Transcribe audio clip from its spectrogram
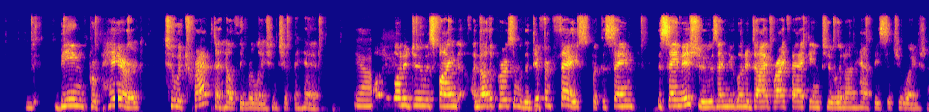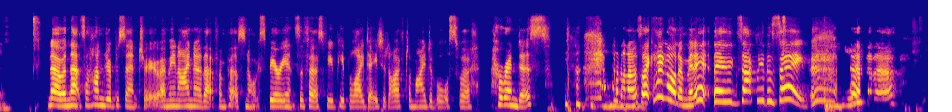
being prepared to attract a healthy relationship ahead. Yeah. All you're going to do is find another person with a different face, but the same the same issues, and you're going to dive right back into an unhappy situation. No, and that's 100% true. I mean, I know that from personal experience. The first few people I dated after my divorce were horrendous. and then I was like, hang on a minute, they're exactly the same. Mm-hmm. and, uh,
